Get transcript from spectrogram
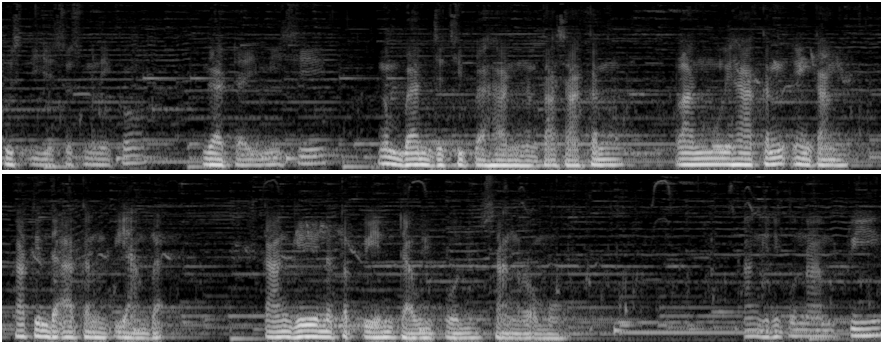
Gusti Yesus menika nggadahi misi ngemban jejibahan ngentasaken lan mulihaken ingkang katindakaken piyambak kangge netepin dawuhipun Sang Rama. Anggenipun nampi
